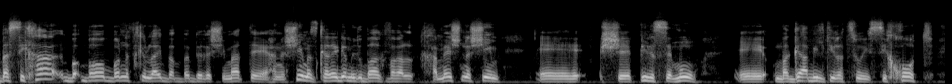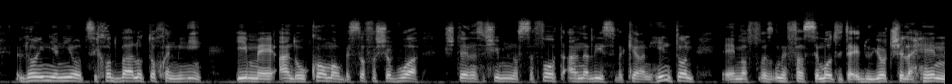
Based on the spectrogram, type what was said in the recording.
בשיחה, בואו בוא נתחיל אולי ברשימת uh, הנשים, אז כרגע מדובר כבר על חמש נשים uh, שפרסמו uh, מגע בלתי רצוי, שיחות לא ענייניות, שיחות בעלות תוכן מיני עם אנדרו קומו. בסוף השבוע שתי נשים נוספות, אנה ליס וקרן הינטון, מפרסמות את העדויות שלהן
